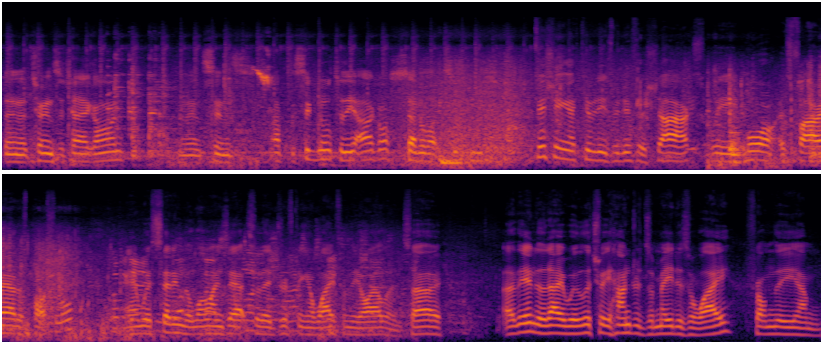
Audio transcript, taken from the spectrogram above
then it turns the tag on and then sends up the signal to the Argos satellite systems. Fishing activities we do for the sharks, we moor as far out as possible and we're setting the lines out so they're drifting away from the island. So at the end of the day, we're literally hundreds of metres away from the um,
